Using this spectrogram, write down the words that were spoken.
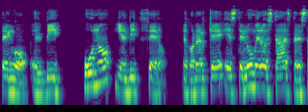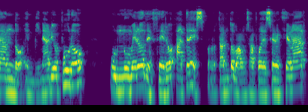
tengo el bit 1 y el bit 0. Recordar que este número está expresando en binario puro un número de 0 a 3. Por lo tanto, vamos a poder seleccionar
